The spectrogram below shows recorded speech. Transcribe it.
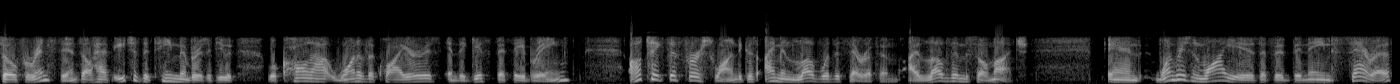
So, for instance, I'll have each of the team members, if you would, will call out one of the choirs and the gift that they bring. I'll take the first one because I'm in love with the seraphim. I love them so much. And one reason why is that the, the name seraph,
